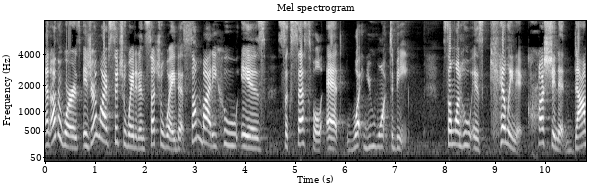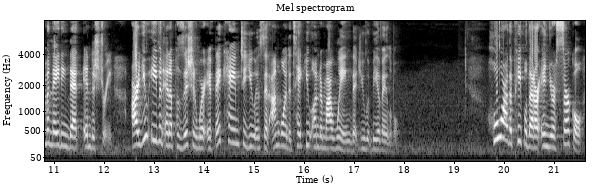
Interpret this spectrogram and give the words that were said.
In other words, is your life situated in such a way that somebody who is successful at what you want to be, someone who is killing it, crushing it, dominating that industry, are you even in a position where if they came to you and said, I'm going to take you under my wing, that you would be available? Who are the people that are in your circle?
